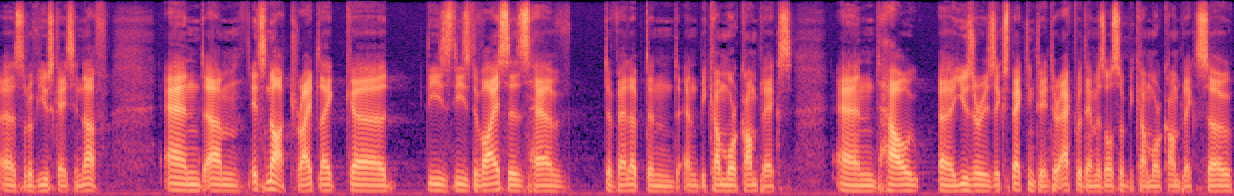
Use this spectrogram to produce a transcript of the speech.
uh, sort of use case enough? And um, it's not, right? Like, uh, these, these devices have developed and, and become more complex, and how a user is expecting to interact with them has also become more complex. So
